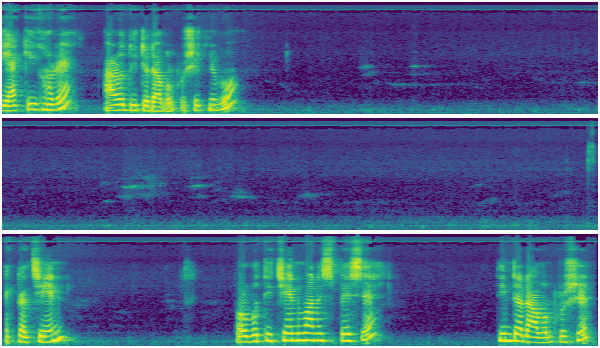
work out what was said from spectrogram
এই একই ঘরে আরও দুইটা ডাবল ক্রোশেট নেব। একটা চেন পরবর্তী চেন ওয়ান স্পেসে তিনটা ডাবল ক্রোশেট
